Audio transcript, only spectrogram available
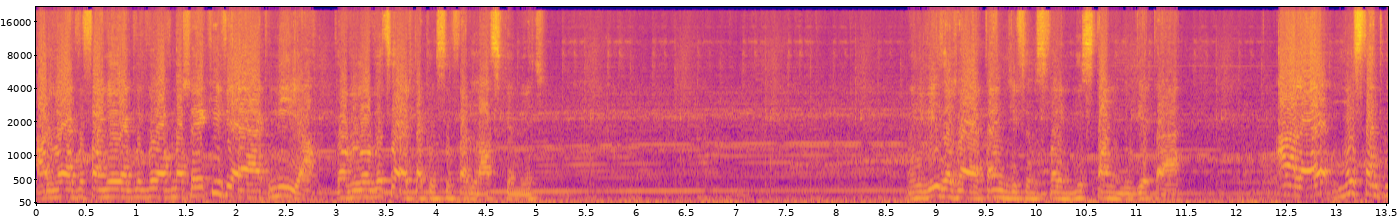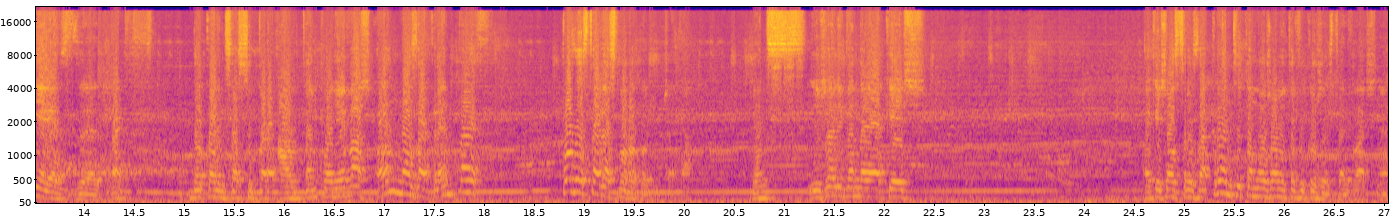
Albo jakby fajnie, jakby była w naszej ekipie, jak Mija. To byłoby coś, taką super laskę mieć. No i widzę, że pędzi w tym swoim Mustangu GT. Ale Mustang nie jest e, tak do końca super autem, ponieważ on na zakrętach pozostawia sporo do życzenia. Więc jeżeli będą jakieś jakieś ostre zakręty, to możemy to wykorzystać właśnie.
